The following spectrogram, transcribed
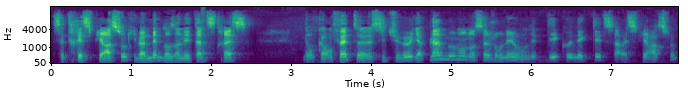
cette respiration qui va me mettre dans un état de stress. Donc en fait, euh, si tu veux, il y a plein de moments dans sa journée où on est déconnecté de sa respiration.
